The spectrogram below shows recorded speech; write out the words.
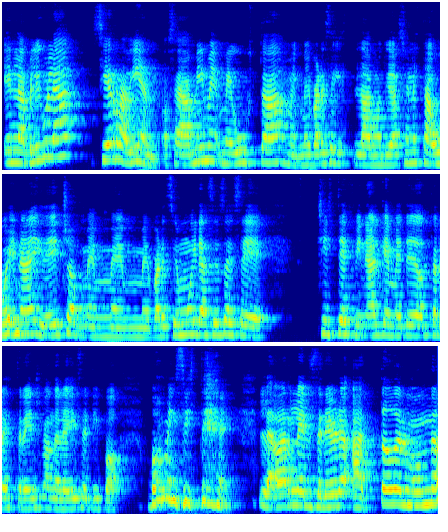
en la película cierra bien, o sea, a mí me, gusta, me, parece que la motivación está buena y de hecho me, me pareció muy gracioso ese chiste final que mete Doctor Strange cuando le dice tipo, vos me hiciste lavarle el cerebro a todo el mundo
